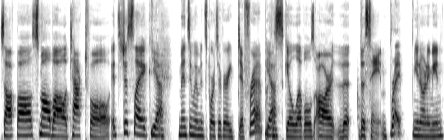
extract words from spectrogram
softball, small ball, tactful. It's just like yeah men's and women's sports are very different, but Yeah. the skill levels are the the same. right You know what I mean?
